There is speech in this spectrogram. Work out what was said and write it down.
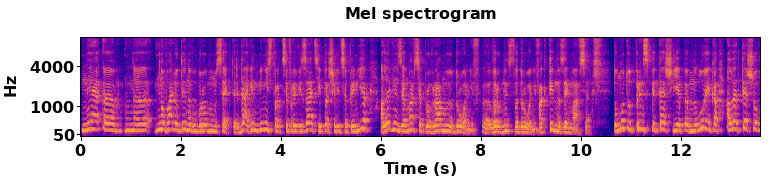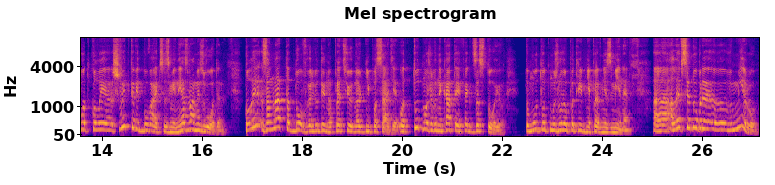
не е, е, нова людина в оборонному секторі. Да, він міністр цифровізації, перший віце-прем'єр, але він займався програмою дронів, виробництва дронів, активно займався. Тому тут, в принципі, теж є певна логіка. Але те, що от коли швидко відбуваються зміни, я з вами згоден. Коли занадто довго людина працює на одній посаді, от тут може виникати ефект застою. Тому тут, можливо, потрібні певні зміни. Але все добре в міру.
